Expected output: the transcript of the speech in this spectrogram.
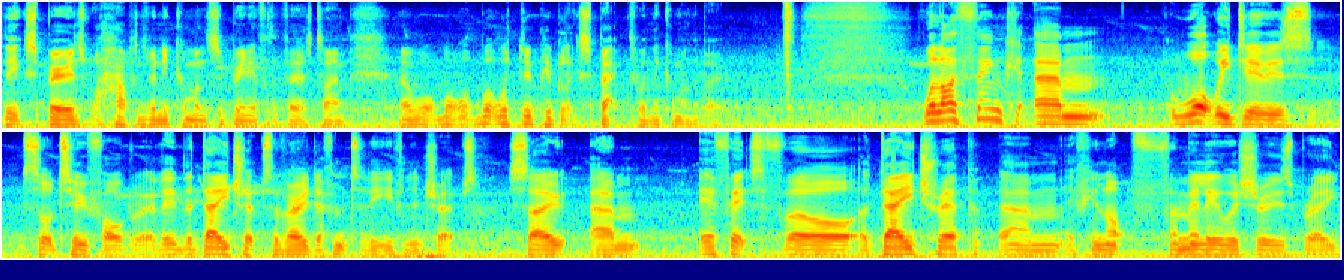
the experience. What happens when you come on the Sabrina for the first time? Uh, what, what, what, what do people expect when they come on the boat? Well, I think um, what we do is sort of twofold, really. The day trips are very different to the evening trips. So, um, if it's for a day trip, um, if you're not familiar with Shrewsbury,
